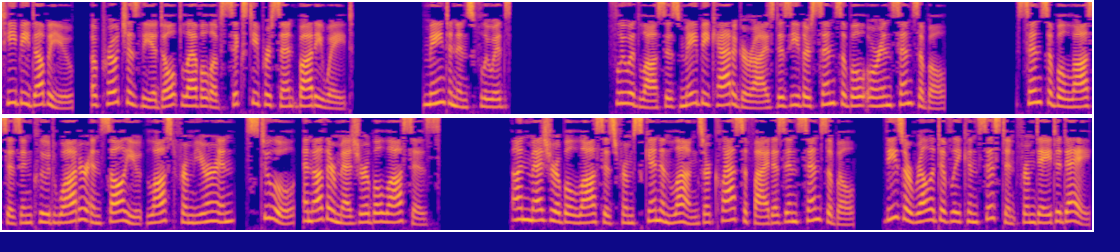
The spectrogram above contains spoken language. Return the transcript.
TBW, approaches the adult level of 60% body weight. Maintenance fluids Fluid losses may be categorized as either sensible or insensible. Sensible losses include water and solute lost from urine, stool, and other measurable losses. Unmeasurable losses from skin and lungs are classified as insensible, these are relatively consistent from day to day.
